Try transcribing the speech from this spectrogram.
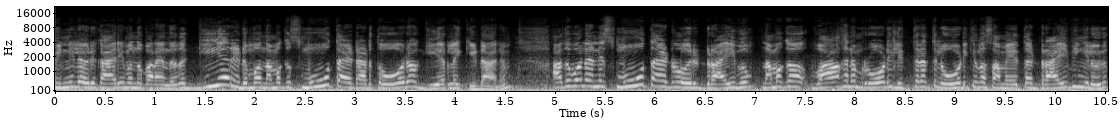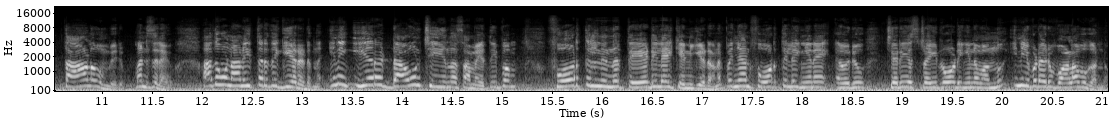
പിന്നിലെ ഒരു കാര്യമെന്ന് പറയുന്നത് ഗിയർ ഇടുമ്പോൾ നമുക്ക് സ്മൂത്ത് ആയിട്ട് അടുത്ത് ഓരോ ഗിയറിലേക്ക് ഇടാനും അതുപോലെ തന്നെ സ്മൂത്ത് ആയിട്ടുള്ള ഒരു ഡ്രൈവും നമുക്ക് വാഹനം റോഡിൽ ഇത്തരത്തിൽ ഓടിക്കുന്ന സമയത്ത് ഡ്രൈവിങ്ങിൽ ഒരു താളവും വരും. മനസ്സിലായോ? അതുകൊണ്ടാണ് ഇത്തരത്തിൽ ഗിയർ ഇടുന്നത്. ഇനി ഗിയർ ഡൗൺ ചെയ്യുന്ന സമയത്ത് ഇപ്പം ഫോർത്തിൽ നിന്ന് തേർഡിലേക്ക് എനിക്ക് ഇടണം ഇപ്പം ഞാൻ ഫോർത്തിൽ ഇങ്ങനെ ഒരു ചെറിയ സ്ട്രെയിറ്റ് റോഡ് ഇങ്ങനെ വന്നു. ഇനി ഇവിടെ ഒരു വളവ് കണ്ടു.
